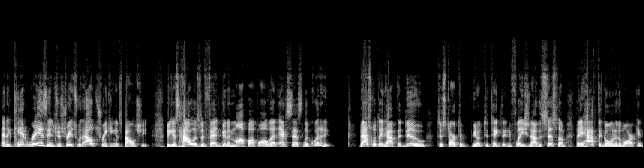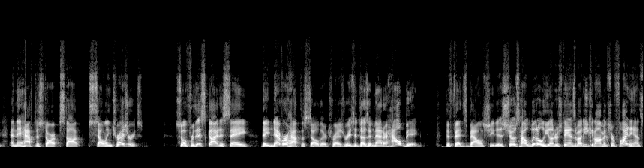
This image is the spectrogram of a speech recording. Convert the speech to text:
and it can't raise interest rates without shrinking its balance sheet. Because how is the Fed going to mop up all that excess liquidity? That's what they'd have to do to start to, you know, to take the inflation out of the system. They have to go into the market and they have to start stop selling treasuries. So for this guy to say they never have to sell their treasuries, it doesn't matter how big the Fed's balance sheet is, shows how little he understands about economics or finance,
